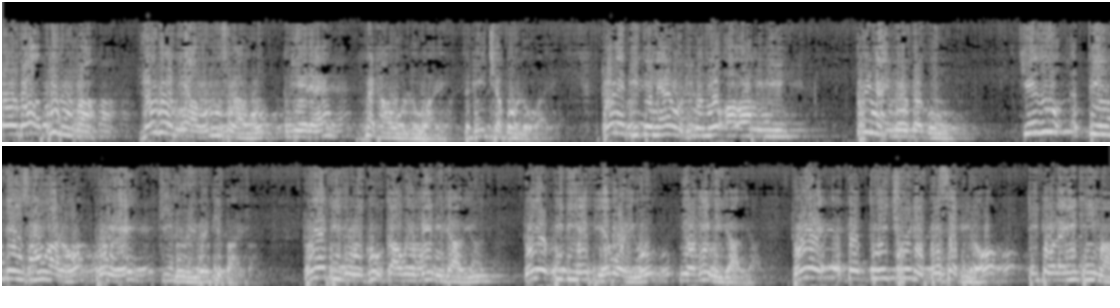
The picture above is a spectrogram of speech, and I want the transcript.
လို့တော့အဖြစ်မှလုံးလို့မရဘူးဆိုတာကိုအမြဲတမ်းမှတ်ထားဖို့လိုပါတယ်သတိချက်ဖို့လိုပါတယ်တို့ရဲ့ဒီတင်တန်းကိုဒီလိုမျိုးအောင်အောင်မြင်မြင်ဖွင့်နိုင်ဖို့အတွက်ကိုကျေးဇူးအတင်တင်ဆုံးကတော့တို့ရဲ့ပြည်သူတွေပဲဖြစ်ပါတယ်တို့ရဲ့ပြည်သူတွေကအခုအကာအကွယ်မင်းနေကြပြီတို့ရဲ့ PDF ရဲဘော်တွေကိုညှော်လင့်နေကြပြီတို့ရဲ့အသက်သွေးချွေးတွေပြည့်ဆက်ပြီးတော့ဒီတော်လိုင်းခင်းမှာ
